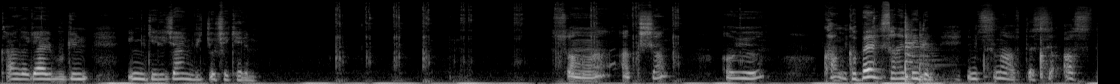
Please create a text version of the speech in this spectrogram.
kanka gel bugün geleceğim video çekelim. Sonra akşam arıyorum. Kanka ben sana dedim. Sınav haftası asla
